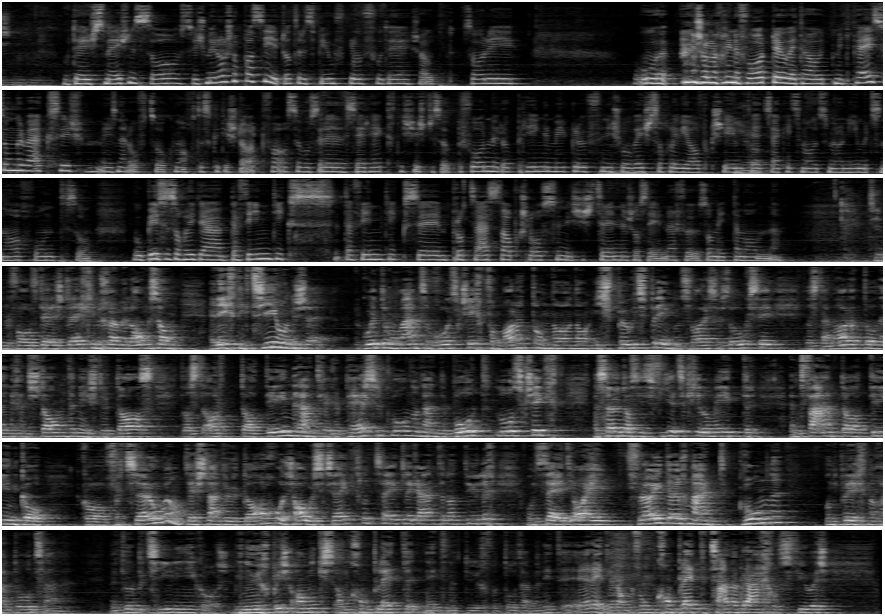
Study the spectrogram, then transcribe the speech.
Und dann ist es meistens so, es ist mir auch schon passiert, oder? Es bin aufgelaufen und dann ist halt, sorry. Und schon ein kleiner Vorteil, wenn du halt mit Pace unterwegs ist. Wir haben es dann oft so gemacht, dass in der Startphase, wo es sehr, hektisch ist, dass jemand vor mir, jemand hinter mir gelaufen ist, wo weißt, so ein bisschen wie abgeschirmt Ja. hat, sag jetzt mal, dass mir noch niemand nachkommt. So. Und bis so ein bisschen der, der Findungs, der Findungsprozess abgeschlossen ist, ist das Rennen schon sehr nervös, so mit den Mannen. Jetzt sind wir voll auf dieser Strecke, wir kommen langsam Richtung Ziel und es ist ein guter Moment, um kurz die Geschichte vom Marathon noch, noch ins Spiel zu bringen. Und zwar ist es so gewesen, dass der Marathon eigentlich entstanden ist durch das, dass die, Athener haben gegen Perser gewonnen und haben ein Boot losgeschickt. Dann soll das ins 40 Kilometer entfernte Athen gehen, erzählen. Und dann ist dann dort angekommen, ist alles gesäckelt, sagt die Legende natürlich. Und sagt, ja, hey, freut euch, wir haben gewonnen und bricht nachher tot zusammen wenn du über die Ziellinie gehst, wie neu bist du amix am kompletten, nicht natürlich von Tod haben wir nicht äh, reden, aber vom kompletten Zusammenbrechen, das Gefühl hast,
